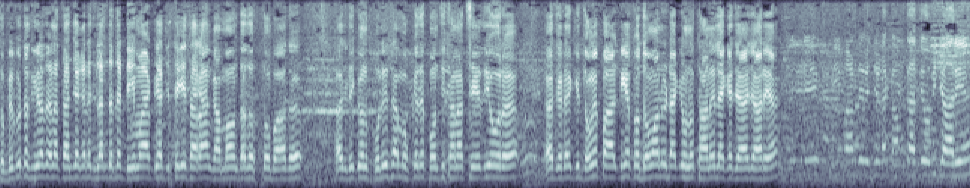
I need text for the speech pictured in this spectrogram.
ਸੋ ਬਿਲਕੁਲ ਤਸਵੀਰਾਂ ਤੁਹਾਡੇ ਸਾਂਝਾ ਕਰ ਜਲੰਧਰ ਦੇ ਡੀਮਾਰਟ ਦੀਆਂ ਜਿੱਥੇ ਕਿ ਸਾਰਾ ਹੰਗਾਮਾ ਹੁੰਦਾ ਤੇ ਉਸ ਤੋਂ ਬਾਅਦ ਜਿਹੜੀ ਕਿ ਹੁਣ ਪੁਲਿਸ ਹੈ ਮੌਕੇ ਤੇ ਪਹੁੰਚੀ ਥਾਣਾ 6 ਦੀ ਔਰ ਜਿਹੜੇ ਕਿ ਦੋਵੇਂ ਪਾਰਟੀਆਂ ਤੋਂ ਦੋਵਾਂ ਨੂੰ ਜਿਹੜਾ ਕਿ ਹੁਣ ਥਾਣੇ ਲੈ ਕੇ ਜਾਇਆ ਜਾ ਰਿਹਾ। ਡੀਮਾਰਟ ਦੇ ਵਿੱਚ ਜਿਹੜਾ ਕੰਮ ਕਰਦੇ ਉਹ ਵੀ ਜਾ ਰਹੇ ਆ।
